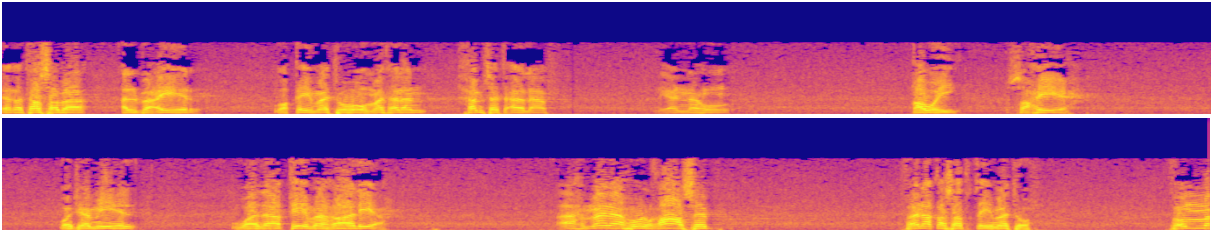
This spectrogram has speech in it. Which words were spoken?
اغتصب البعير وقيمته مثلا خمسة آلاف لأنه قوي صحيح وجميل وذا قيمة غالية. أهمله الغاصب فنقصت قيمته ثم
